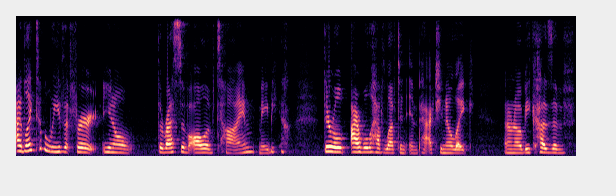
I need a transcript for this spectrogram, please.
I'd like to believe that for, you know, the rest of all of time, maybe there will I will have left an impact, you know, like I don't know, because of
